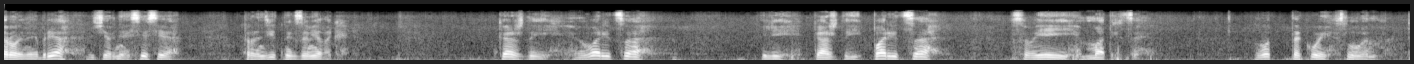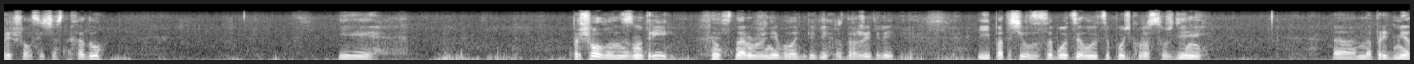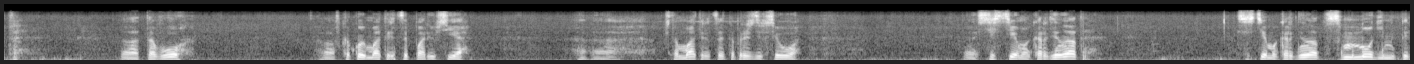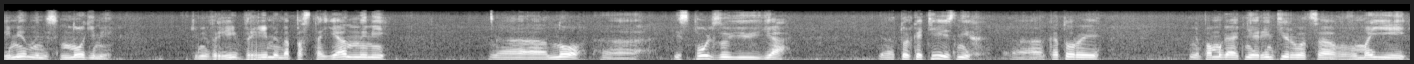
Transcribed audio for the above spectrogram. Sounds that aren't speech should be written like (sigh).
2 ноября, вечерняя сессия транзитных заметок. Каждый варится или каждый парится в своей матрице. Вот такой слоган пришел сейчас на ходу. И пришел он изнутри, (laughs) снаружи не было никаких раздражителей, и потащил за собой целую цепочку рассуждений э, на предмет того, э, в какой матрице парюсь я. Что матрица это прежде всего система координат, система координат с многими переменными, с многими такими временно постоянными, но использую я только те из них, которые помогают мне ориентироваться в моей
